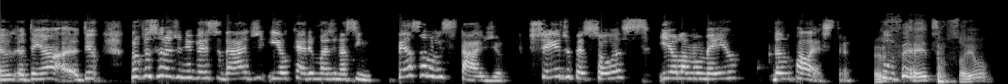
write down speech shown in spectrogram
Eu, eu, tenho, eu tenho professora de universidade e eu quero imaginar assim: pensa num estádio cheio de pessoas e eu lá no meio dando palestra. Perfeito, Putz. sou eu.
